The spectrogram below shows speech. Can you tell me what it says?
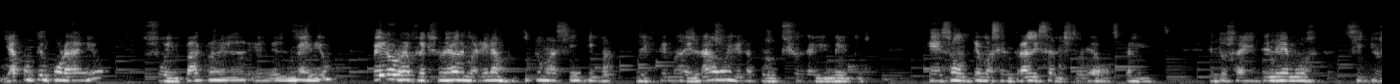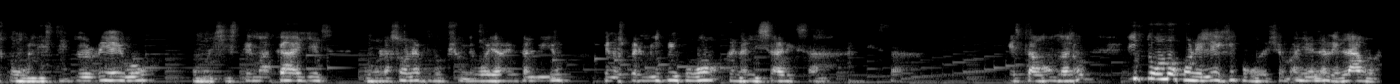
ya contemporáneo, su impacto en el, en el medio pero reflexionar de manera un poquito más íntima del tema del agua y de la producción de alimentos, que son temas centrales a la historia de Aguascalientes. Entonces ahí tenemos sitios como el distrito de riego, como el sistema calles, como la zona de producción de guayaba en Calvillo, que nos permiten como analizar esa, esa, esta onda, ¿no? Y todo con el eje, como decía mañana, del agua.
